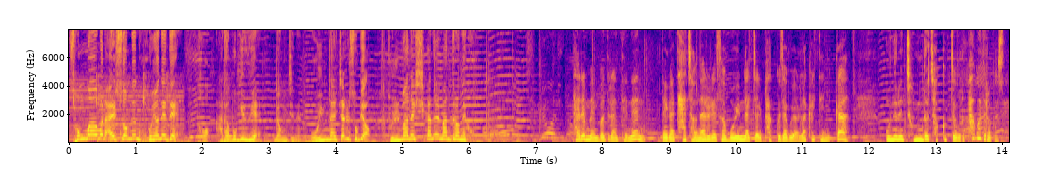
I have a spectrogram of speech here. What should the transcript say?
속마음을 알 수 없는 호연에 대해 더 알아보기 위해 명진은 모임 날짜를 속여 둘만의 시간을 만들어내고 다른 멤버들한테는 내가 다 전화를 해서 모임 날짜를 바꾸자고 연락할 테니까 오늘은 좀 더 적극적으로 파고들어 보세요.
